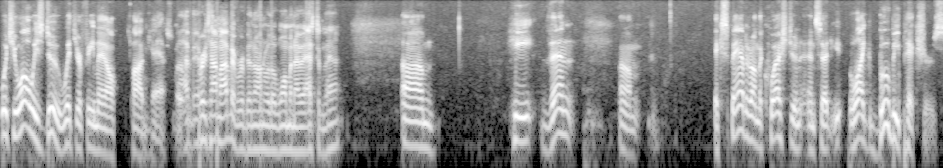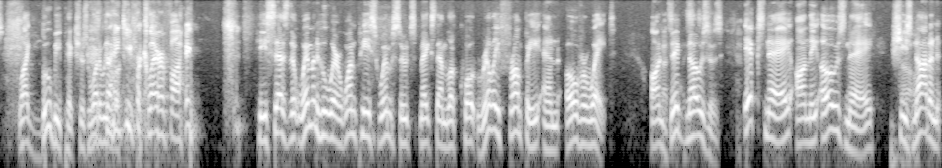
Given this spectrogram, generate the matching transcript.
which you always do with your female podcast. I've, every time I've ever been on with a woman, I've asked him that. Um, he then um, expanded on the question and said, like booby pictures, like booby pictures. What do we? Thank you for clarifying. He says that women who wear one-piece swimsuits makes them look quote really frumpy and overweight. On That's big nice. noses, ixnay on the O's nay. She's Oh. not an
